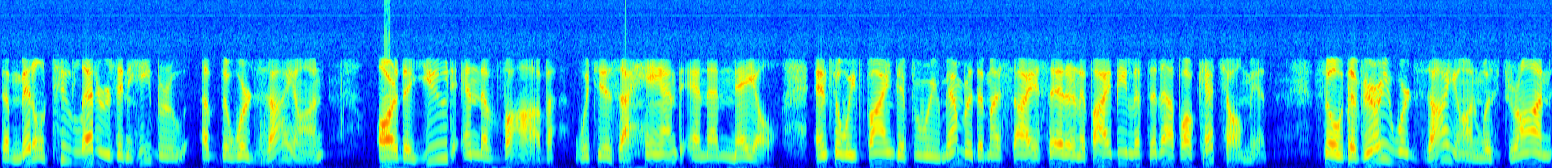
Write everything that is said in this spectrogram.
The middle two letters in Hebrew of the word Zion are the Yud and the Vav, which is a hand and a nail. And so we find, if we remember, the Messiah said, And if I be lifted up, I'll catch all men. So the very word Zion was drawn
